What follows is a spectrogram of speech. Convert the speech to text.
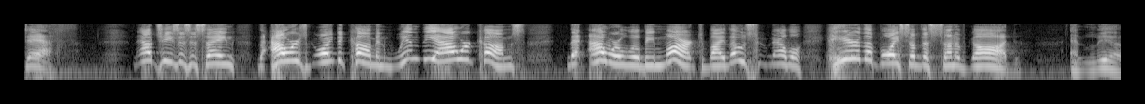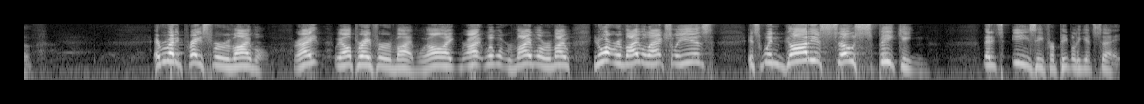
death. Now Jesus is saying, The hour's going to come, and when the hour comes, that hour will be marked by those who now will hear the voice of the Son of God and live. Everybody prays for revival, right? We all pray for revival. We all like, right? We want revival, revival. You know what revival actually is? It's when God is so speaking that it's easy for people to get saved.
